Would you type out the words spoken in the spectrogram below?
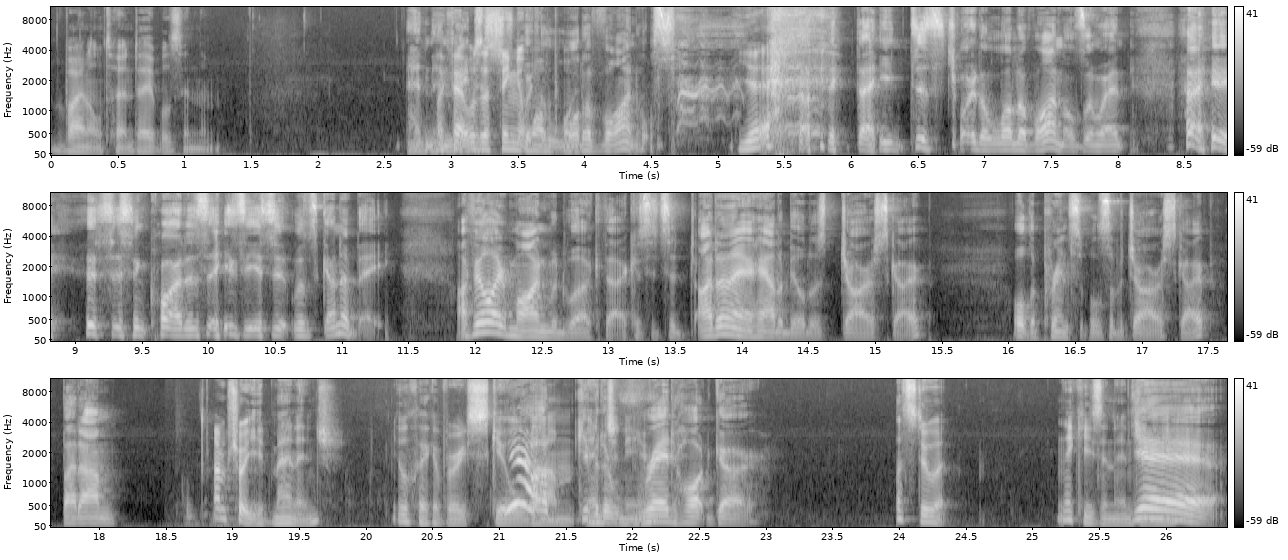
vinyl turntables in them. and then like that they was a thing at one a lot of vinyls. Yeah. I think they destroyed a lot of vinyls and went, "Hey, this isn't quite as easy as it was gonna be." I feel like mine would work though, because it's a. I don't know how to build a gyroscope, or the principles of a gyroscope, but um, I'm sure you'd manage. You look like a very skilled yeah, I'd um, give engineer. it a red hot go. Let's do it. Nikki's an engineer.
